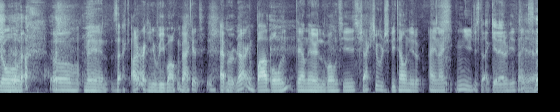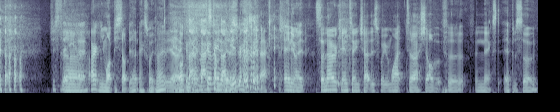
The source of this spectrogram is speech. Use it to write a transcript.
god. Oh man, Zach, I don't reckon you'll be welcome back at at Mooroopna. I reckon Bar Bullen down there in the volunteers. She will just be telling you to, hey mate, you just uh, get out of here, thanks. Just, uh. I reckon you might be subbed out next week, mate. Yeah, back. Max, Could come back in in. Back. anyway, so no canteen chat this week. We might uh, shelve it for for next episode.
